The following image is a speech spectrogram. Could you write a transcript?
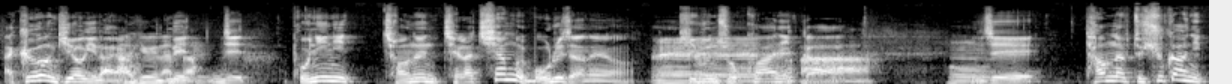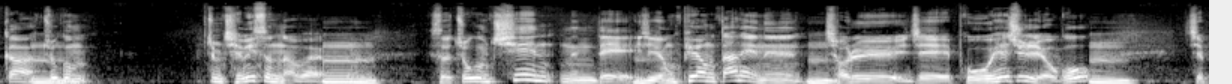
아 그건 기억이 나요. 아, 기억이 근데 난다. 이제 본인이 저는 제가 취한 걸 모르잖아요. 네. 기분 좋고 하니까 아, 이제 다음 날부터 휴가니까 조금 좀 재밌었나 봐요. 음. 그래서 조금 취했는데 이제 영표 형 딴에는 저를 이제 보호해 주려고 음. 이제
